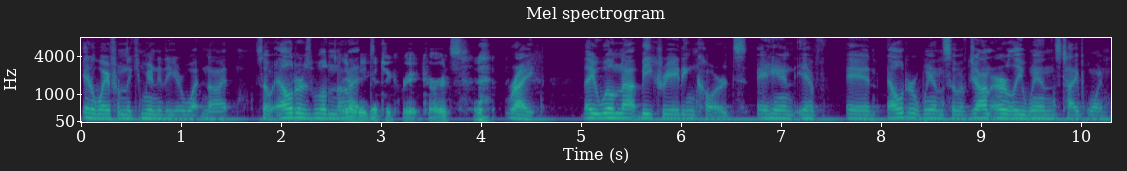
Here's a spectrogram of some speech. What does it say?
it away from the community or whatnot. So elders will not already get to create cards. Right. They will not be creating cards. And if an elder wins, so if John Early wins type one,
